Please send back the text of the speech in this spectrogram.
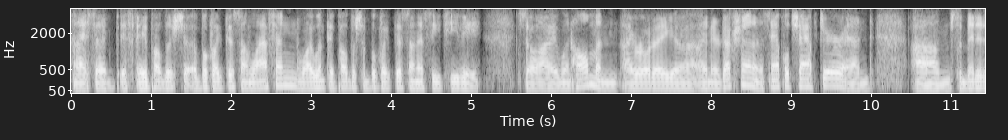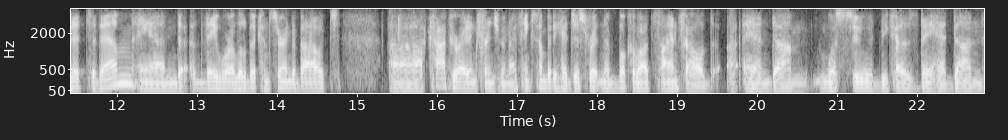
And I said, if they publish a book like this on Laugh-In, why wouldn't they publish a book like this on SCTV? So I went home and I wrote a uh, an introduction and a sample chapter and um, submitted it to them, and they were a little bit concerned about uh, copyright infringement. I think somebody had just written a book about Seinfeld uh, and um, was sued because they had done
